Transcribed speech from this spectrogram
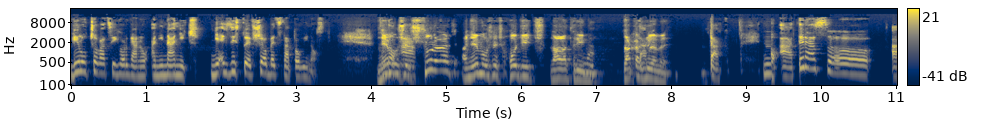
vylúčovacích orgánov, ani na nič. Neexistuje všeobecná povinnosť. Nemôžeš no a... šurať a nemôžeš chodiť na latrínu. No. Zakazujeme. Tak. tak. No a teraz uh, a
